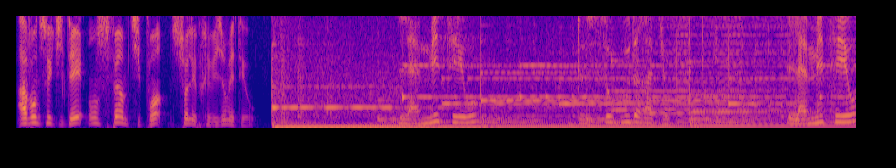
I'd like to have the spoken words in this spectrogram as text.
Avant de se quitter, on se fait un petit point sur les prévisions météo. La météo de Sogoud Radio. La météo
